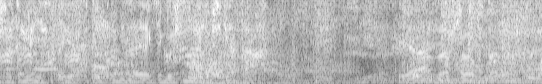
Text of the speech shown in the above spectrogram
Może to miejsce jest piekłem dla jakiegoś innego świata. Ja zawsze obstawiam u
